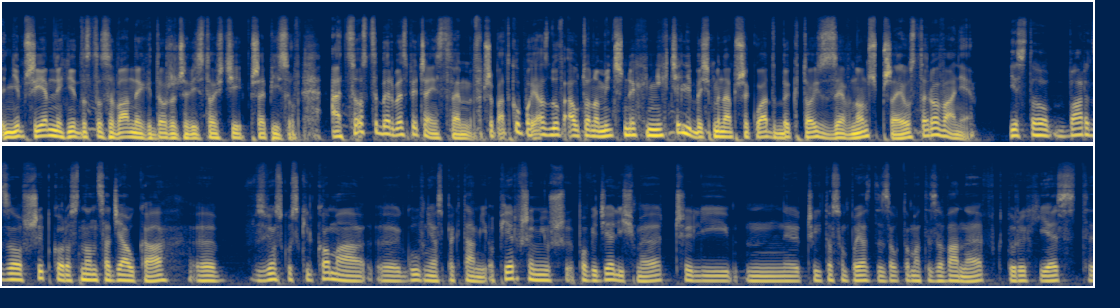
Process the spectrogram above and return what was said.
nieprzyjemnych, niedostosowanych do rzeczywistości przepisów. A co z cyberbezpieczeństwem? W przypadku pojazdów autonomicznych nie chcielibyśmy na przykład, by ktoś z zewnątrz przejął sterowanie. Jest to bardzo szybko rosnąca działka. E, w związku z kilkoma głównie aspektami. O pierwszym już powiedzieliśmy, czyli, mm, czyli to są pojazdy zautomatyzowane, w których jest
